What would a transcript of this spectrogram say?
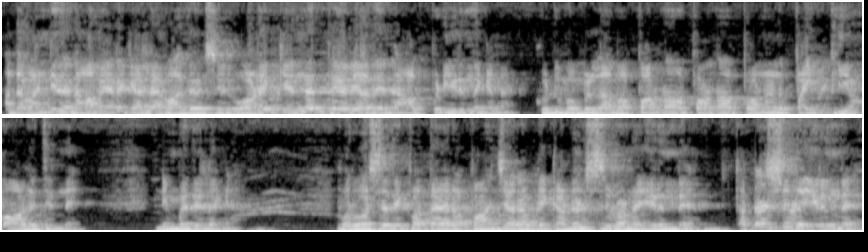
அந்த வண்டி தானே. ஆமா எனக்கு எல்லாம் அதுன்னு சொல்லு. உனக்கு என்ன தேவை அது என்ன? அப்படி இருந்தேங்க நான். குடும்பம் இல்லாம பணம் பணம் பணம்னு பைத்தியமா அழிஞ்சிருந்தேன். நிம்மதி இல்லைங்க. ஒரு வருஷத்துக்கு பத்தாயிரம் பாஞ்சாயிரம் அப்படி கடல் சூழல் நான் இருந்தேன். கடல் சூழல் இருந்தேன்.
